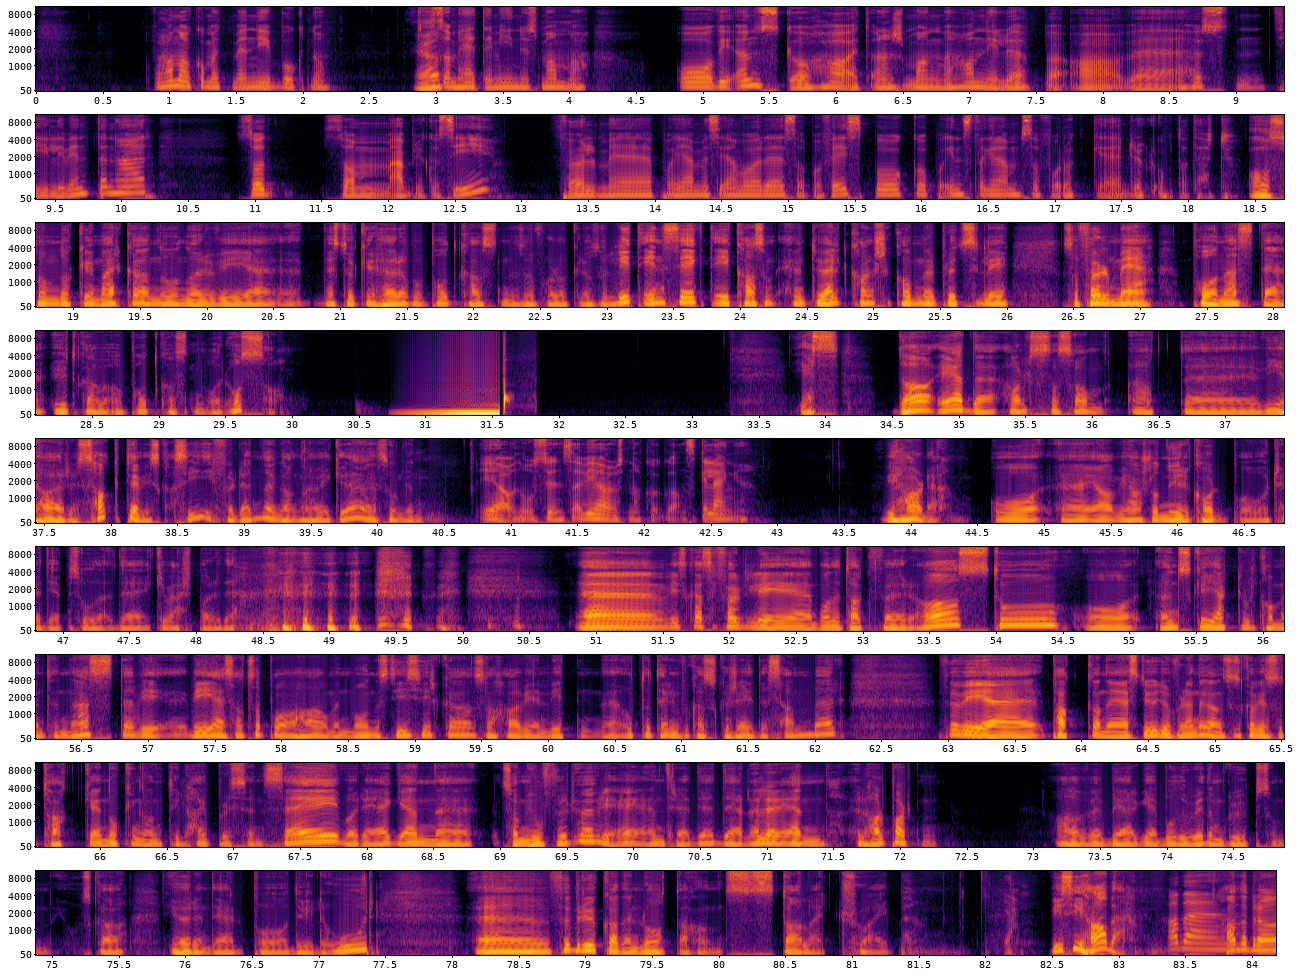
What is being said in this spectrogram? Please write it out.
For han har kommet med en ny bok nå Ja. som heter Minus mamma. Og vi ønsker å ha et arrangement med han i løpet av eh, høsten, tidlig vinteren her. Så som jeg bruker å si, følg med på hjemmesidene våre og på Facebook og på Instagram, så får dere, dere oppdatert. Og som dere merker nå når vi, eh, hvis dere hører på podkasten, så får dere også litt innsikt i hva som eventuelt kanskje kommer plutselig. Så følg med på neste utgave av podkasten vår også. Yes. Da er det altså sånn at eh, vi har sagt det vi skal si for denne gang, har vi ikke det, Solgunn? Ja, og nå syns jeg vi har snakka ganske lenge. Vi har det. Og eh, ja, vi har slått ny rekord på vår tredje episode. Det er ikke verst, bare det. eh, vi skal selvfølgelig eh, både takke for oss to og ønske hjertelig velkommen til neste. Vi, vi er satsa på å ha om en måneds tid ca., så har vi en liten eh, oppdatering for hva som skal skje i desember. Før vi eh, pakker ned studio for denne gang, så skal vi også takke nok en gang til Hypersensei, vår egen, eh, som jo for øvrig er en tredjedel, eller en, eller halvparten av BRG Bodø Rhythm Group, som skal gjøre en del på Det ville ord. Eh, for bruk av den låta hans, Starlight Tribe. Ja. Vi sier ha det. Ha det! Ha det bra.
